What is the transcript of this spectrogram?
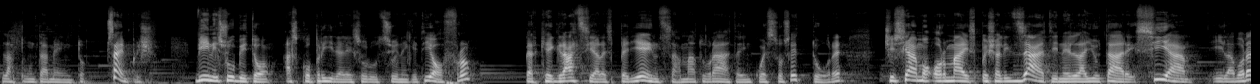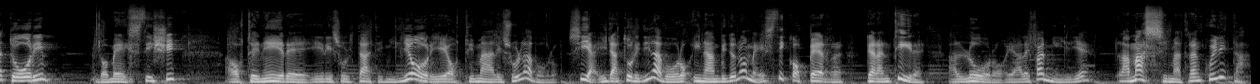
l'appuntamento. Semplice. Vieni subito a scoprire le soluzioni che ti offro, perché grazie all'esperienza maturata in questo settore ci siamo ormai specializzati nell'aiutare sia i lavoratori domestici, a ottenere i risultati migliori e ottimali sul lavoro, sia i datori di lavoro in ambito domestico per garantire a loro e alle famiglie la massima tranquillità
